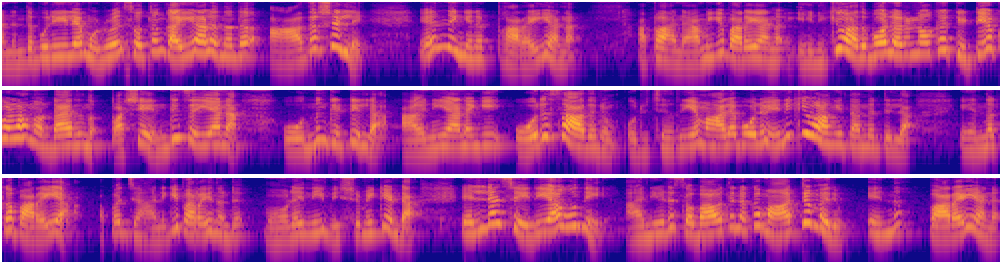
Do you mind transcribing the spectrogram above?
അനന്തപുരിയിലെ മുഴുവൻ സ്വത്തും കൈയാളുന്നത് ആദർശല്ലേ എന്നിങ്ങനെ പറയാണ്. അപ്പോൾ അനാമിക പറയാണ് എനിക്കും അതുപോലെ ഒരെണ്ണമൊക്കെ കിട്ടിയേ കൊള്ളാമെന്നുണ്ടായിരുന്നു. പക്ഷെ എന്ത് ചെയ്യാനാ? ഒന്നും കിട്ടില്ല. അനിയാണെങ്കിൽ ഒരു സാധനവും ഒരു ചെറിയ മാല പോലും എനിക്ക് വാങ്ങി തന്നിട്ടില്ല എന്നൊക്കെ പറയാ. അപ്പോൾ ജാനകി പറയുന്നുണ്ട് മോളെ നീ വിഷമിക്കണ്ട. എല്ലാം ശരിയാകും നീ. അനിയുടെ സ്വഭാവത്തിനൊക്കെ മാറ്റം വരും എന്ന് പറയാണ്.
